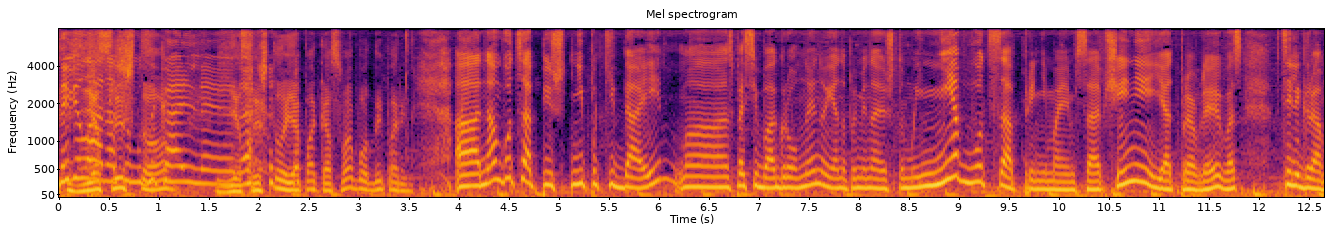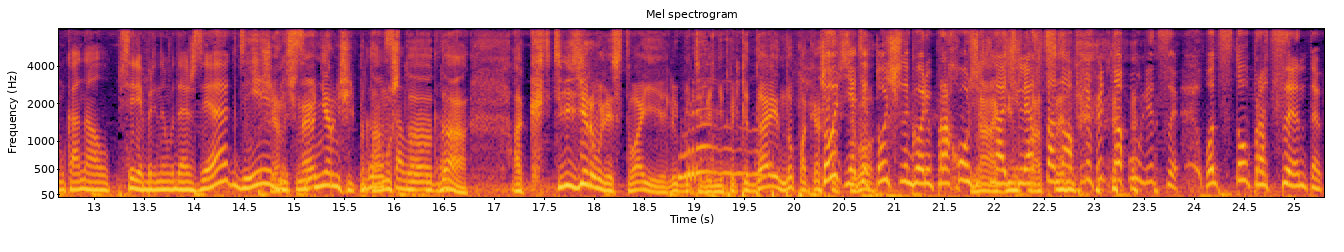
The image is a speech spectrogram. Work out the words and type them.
довела Если наша что, музыкальная... да. Если что, я пока свободный парень. А, нам WhatsApp пишет, не покидай. А, спасибо огромное, но я напоминаю, что мы не в WhatsApp принимаем сообщения. Я отправляю вас в телеграм-канал Серебряного дождя, где Я висит начинаю нервничать, потому что, да, активизировались твои любители не покидай, но пока То- что я тебе точно говорю, прохожих на начали 1%. останавливать на улице. Вот сто процентов.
